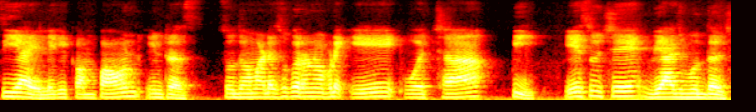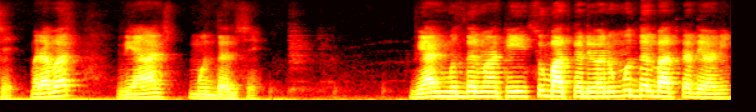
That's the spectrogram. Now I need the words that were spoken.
સીઆઈ એટલે કે કમ્પાઉન્ડ ઇન્ટરેસ્ટ શોધવા માટે શું કરવાનું આપણે? એ ઓછા પી એ શું છે? વ્યાજ મુદ્દલ છે. બરાબર? વ્યાજ મુદ્દલ છે. વ્યાજ મુદ્દલમાંથી શું બાદ કરી દેવાનું? મુદ્દલ બાદ કરી દેવાની.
